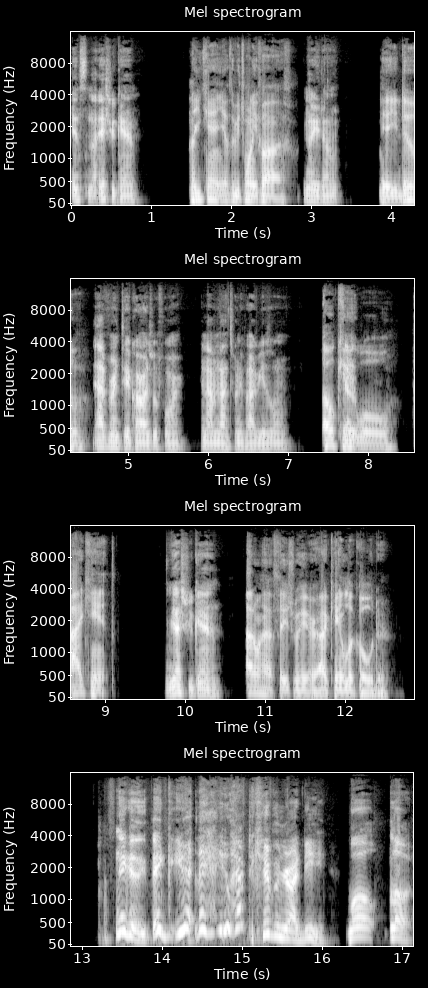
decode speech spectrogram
It's not. Yes, you can. No, you can't. You have to be 25. No, you don't. Yeah, you do. I've rented cars before, and I'm not 25 years old. Okay, No. well, I can't. Yes, you can. I don't have facial hair. I can't look older. Nigga, they you they you have to give them your ID. Well, look,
